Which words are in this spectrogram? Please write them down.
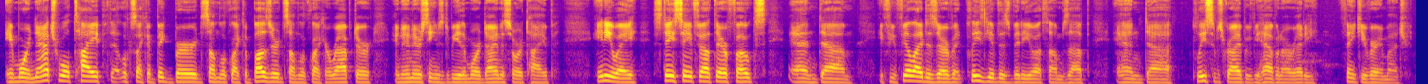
a more natural type that looks like a big bird. Some look like a buzzard, some look like a raptor, and then there seems to be the more dinosaur type. Anyway, stay safe out there, folks. And um, if you feel I deserve it, please give this video a thumbs up and uh, please subscribe if you haven't already. Thank you very much.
